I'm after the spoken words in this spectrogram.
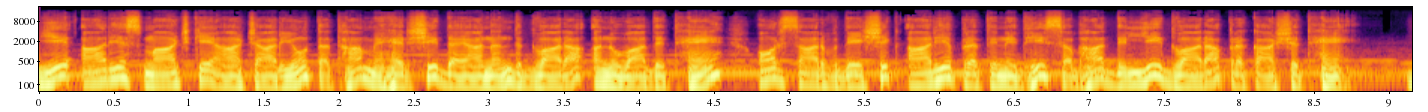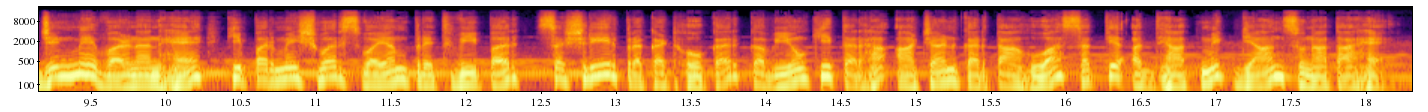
ये आर्य समाज के आचार्यों तथा महर्षि दयानंद द्वारा अनुवादित हैं और सार्वदेशिक आर्य प्रतिनिधि सभा दिल्ली द्वारा प्रकाशित हैं। जिनमें वर्णन है कि परमेश्वर स्वयं पृथ्वी पर सशरीर प्रकट होकर कवियों की तरह आचरण करता हुआ सत्य आध्यात्मिक ज्ञान सुनाता है।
